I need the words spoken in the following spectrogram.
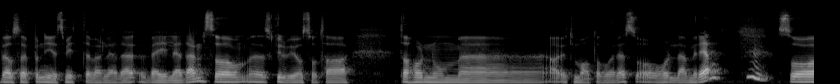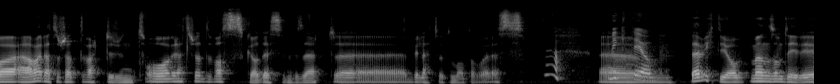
Basert på nye smitteveilederen så uh, skulle vi også ta, ta hånd om ja, automatene våre og holde dem rene. Mm. Så jeg har rett og slett vært rundt og rett og slett vaska og desinfisert uh, billettautomatene våre. Ja, viktig jobb. Um, det er en viktig jobb, men samtidig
